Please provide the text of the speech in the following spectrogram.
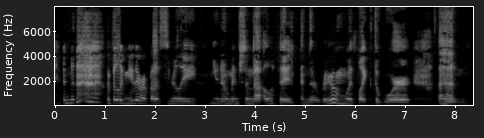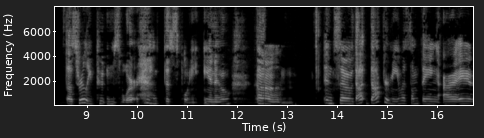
when I feel like neither of us really, you know, mentioned that elephant in the room with like the war. Um, that's really Putin's war at this point, you know. Um, and so that that for me was something I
